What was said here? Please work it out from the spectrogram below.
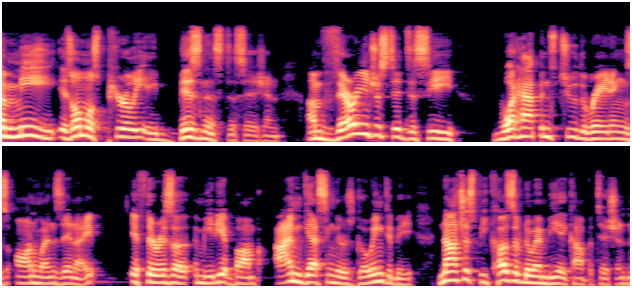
to me is almost purely a business decision. I'm very interested to see what happens to the ratings on Wednesday night. If there is an immediate bump, I'm guessing there's going to be, not just because of no NBA competition,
